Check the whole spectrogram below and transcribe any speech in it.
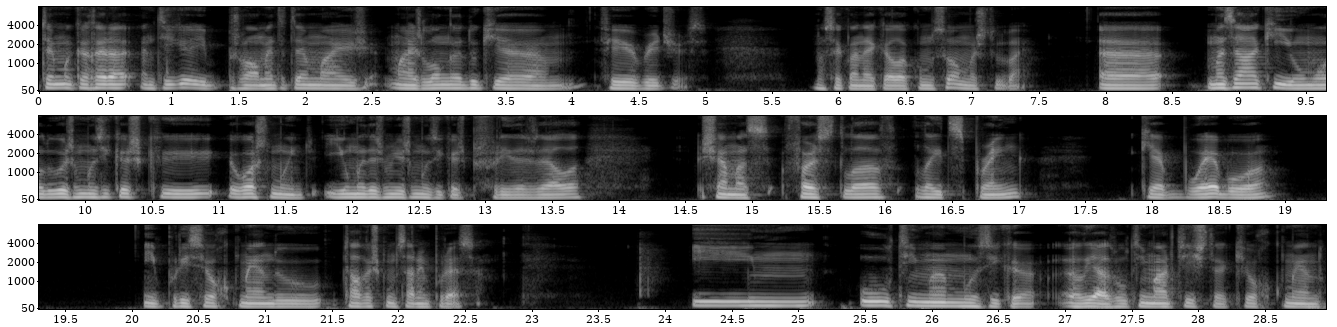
tem uma carreira antiga e provavelmente até mais, mais longa do que a Phoebe Bridgers. Não sei quando é que ela começou, mas tudo bem. Uh, mas há aqui uma ou duas músicas que eu gosto muito, e uma das minhas músicas preferidas dela chama-se First Love Late Spring, que é boa, boa, e por isso eu recomendo talvez começarem por essa. E hum, última música, aliás, última artista que eu recomendo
